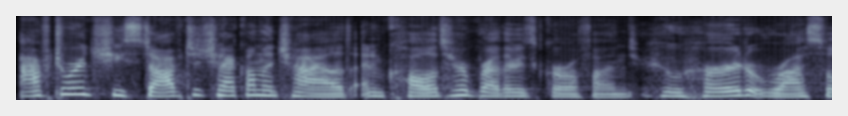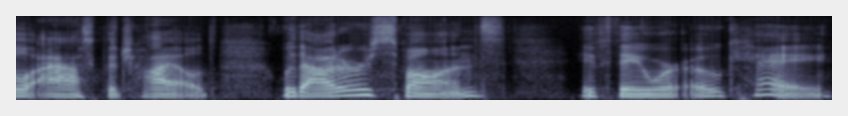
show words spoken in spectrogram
Afterwards, she stopped to check on the child and called her brother's girlfriend, who heard Russell ask the child, without a response, if they were okay.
